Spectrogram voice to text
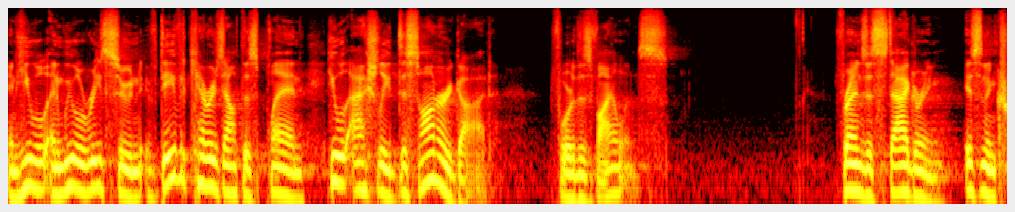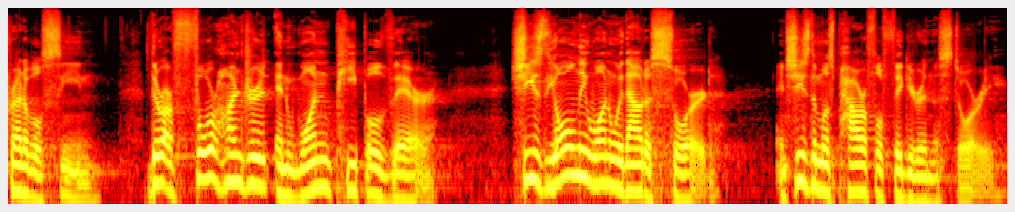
And, he will, and we will read soon if David carries out this plan, he will actually dishonor God for this violence. Friends, it's staggering. It's an incredible scene. There are 401 people there. She's the only one without a sword, and she's the most powerful figure in the story.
